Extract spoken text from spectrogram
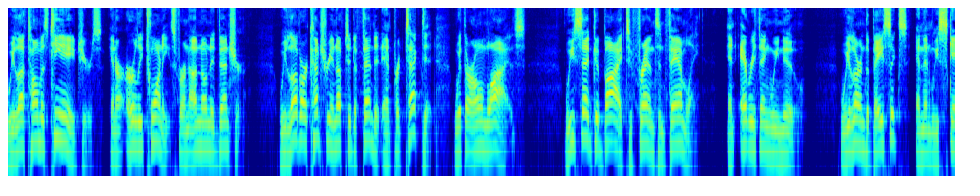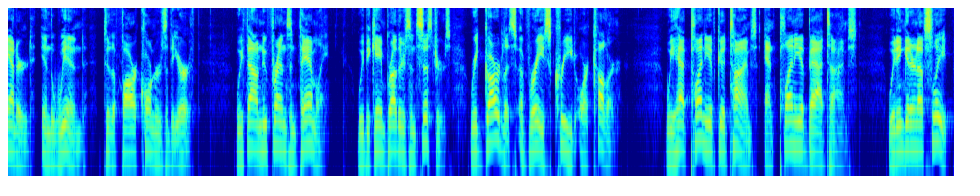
We left home as teenagers in our early 20s for an unknown adventure. We love our country enough to defend it and protect it with our own lives. We said goodbye to friends and family and everything we knew. We learned the basics and then we scattered in the wind to the far corners of the earth. We found new friends and family. We became brothers and sisters, regardless of race, creed, or color. We had plenty of good times and plenty of bad times. We didn't get enough sleep.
